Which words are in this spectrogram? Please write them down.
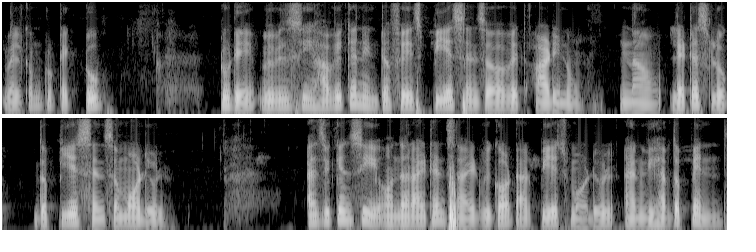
welcome to TechTooB. Today we will see how we can interface pH sensor with Arduino. Now let us look the pH sensor module. As you can see on the right hand side we got our pH module and we have the pins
